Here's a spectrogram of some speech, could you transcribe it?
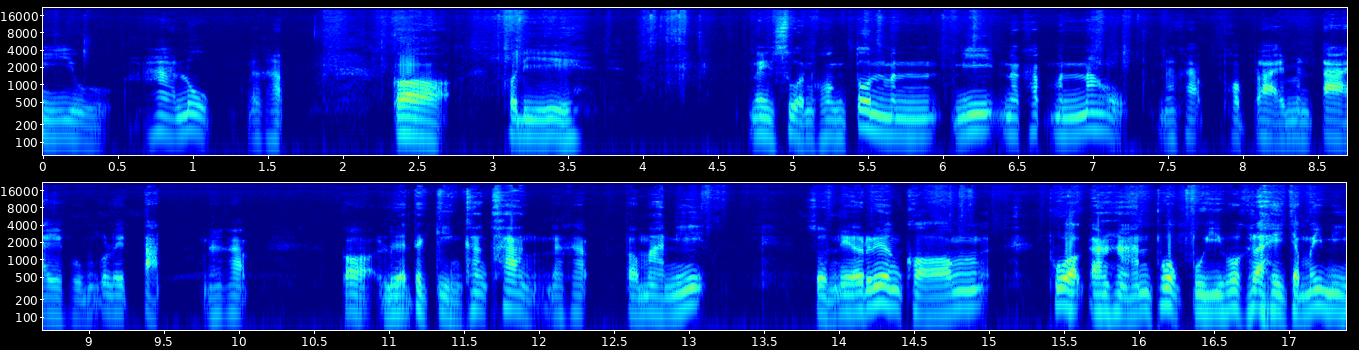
มีอยู่ห้าลูกนะครับ ก็พอดีในส่วนของต้นมันนี้นะครับ มันเน่านะครับ พอปลายมันตายผมก็เลยตัดนะครับ ก็เหลือแต่กิ่งข้างๆนะครับ ประมาณนี้ ส่วนในเรื่องของพวกอาหารพวกปุ๋ยพวกอะไรจะไม่มี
